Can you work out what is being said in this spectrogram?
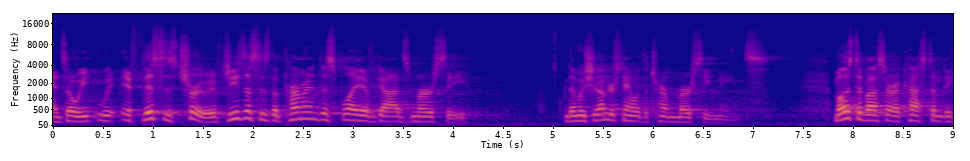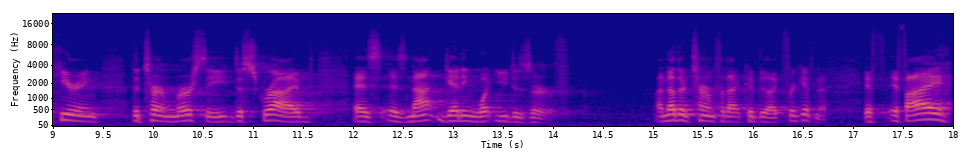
And so, we, we, if this is true, if Jesus is the permanent display of God's mercy, then we should understand what the term mercy means. Most of us are accustomed to hearing the term mercy described as, as not getting what you deserve. Another term for that could be like forgiveness. If, if I,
